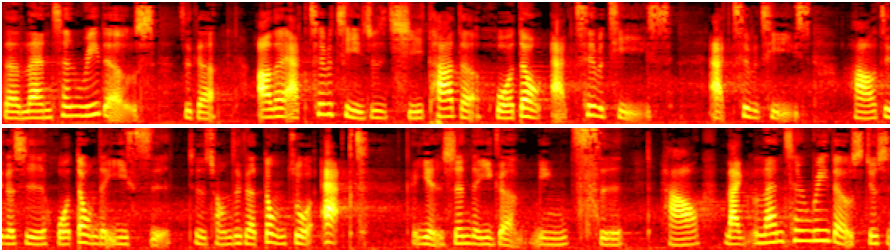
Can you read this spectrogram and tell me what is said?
the lantern riddles。这个 other activity 就是其他的活动，activities，activities。好，这个是活动的意思，就是从这个动作 act 可衍生的一个名词。好，like lantern riddles 就是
